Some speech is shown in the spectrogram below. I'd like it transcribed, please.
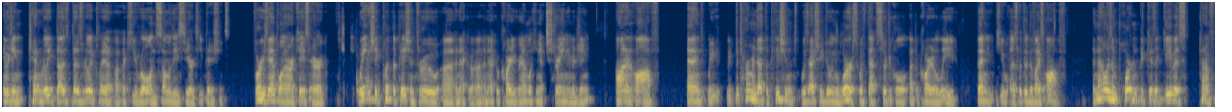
imaging can really does does really play a, a key role in some of these CRT patients. For example, in our case, Eric, we actually put the patient through uh, an echo uh, an echocardiogram looking at strain imaging on and off and we, we, determined that the patient was actually doing worse with that surgical epicardial lead than he was with the device off and that was important because it gave us kind of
